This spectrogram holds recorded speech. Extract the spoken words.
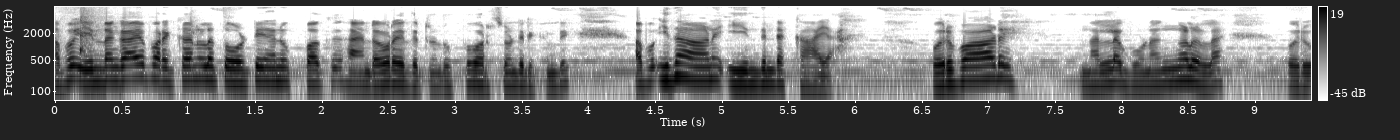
അപ്പോൾ ഈന്തങ്കായ പറിക്കാനുള്ള തോട്ടി ഞാൻ ഉപ്പാക്ക് ഹാൻഡ് ഓവർ ചെയ്തിട്ടുണ്ട്. ഉപ്പ് പറിച്ചുകൊണ്ടിരിക്കുന്നുണ്ട്. അപ്പോൾ ഇതാണ് ഈന്തിന്റെ കായ. ഒരുപാട് നല്ല ഗുണങ്ങളുള്ള ഒരു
